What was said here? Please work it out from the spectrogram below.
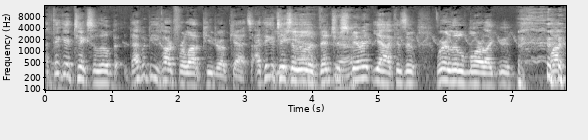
So. I think it takes a little bit. That would be hard for a lot of Pedro cats. I think it takes a little adventure Yeah. spirit. Yeah, because we're a little more like. uh, well,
